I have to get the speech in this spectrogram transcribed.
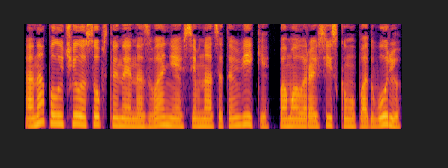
Она получила собственное название в XVII веке по малороссийскому подворью,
